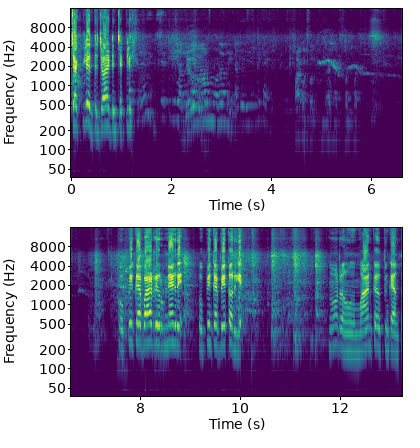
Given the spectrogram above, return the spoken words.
ಚಕ್ಲಿ ಅಂತ್ರಿ ಜೋಳ ಹಿಟ್ಟಿನ ಚಕ್ಲಿ ಉಪ್ಪಿನಕಾಯಿ ಬಾಡ್ರಿ ಇವ್ರ ಮನ್ಯಾಗ ರೀ ಉಪ್ಪಿನಕಾಯಿ ಬೇಕು ಅವ್ರಿಗೆ. ನೋಡ್ರಿ ಮಾವಿನಕಾಯಿ ಉಪ್ಪಿನಕಾಯಿ ಅಂತ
